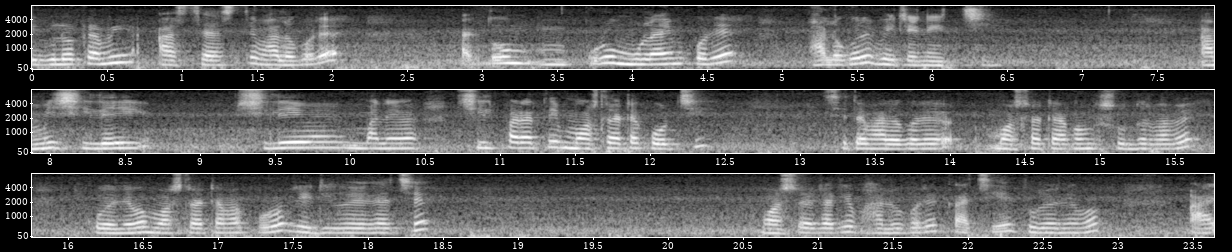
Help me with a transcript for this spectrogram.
এগুলোকে আমি আস্তে আস্তে ভালো করে একদম পুরো মোলায়েম করে ভালো করে বেটে নিচ্ছি। আমি শিলেই, শিলে মানে শিলপাড়াতে মশলাটা করছি। সেটা ভালো করে মশলাটা এখন সুন্দরভাবে করে নেব। মশলাটা আমার পুরো রেডি হয়ে গেছে। মশলাটাকে ভালো করে কাচিয়ে তুলে নেব। আর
